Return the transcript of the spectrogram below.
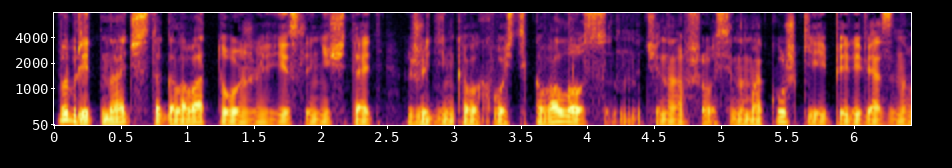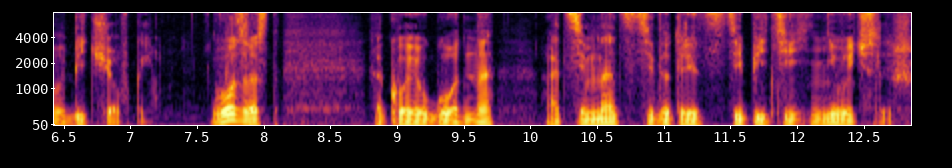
Выбрит начисто, голова тоже, если не считать жиденького хвостика волос, начинавшегося на макушке и перевязанного бечевкой. Возраст какой угодно, от 17 до 35, не вычислишь.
